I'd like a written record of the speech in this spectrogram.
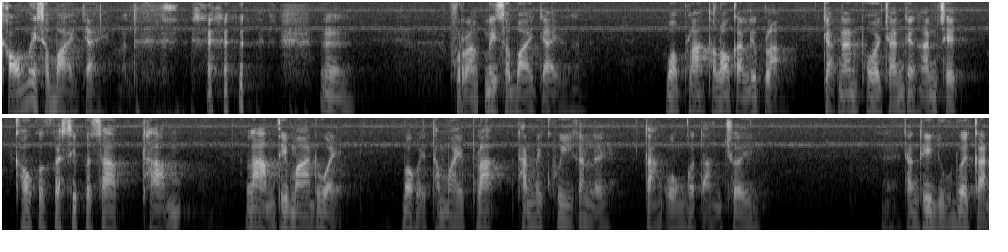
เขาไม่สบายใจ ฝรั่งไม่สบายใจว่าพระทะเลาะกันหรือเปล่า จากนั้นพอฉันจังหันเสร็จเขาก็กระซิบกระซาบถามล่ามที่มาด้วย บอกว่าทำไมพระท่านไม่คุยกันเลย ต่างองค์ก็ต่างเฉย ทั้งที่อยู่ด้วยกัน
